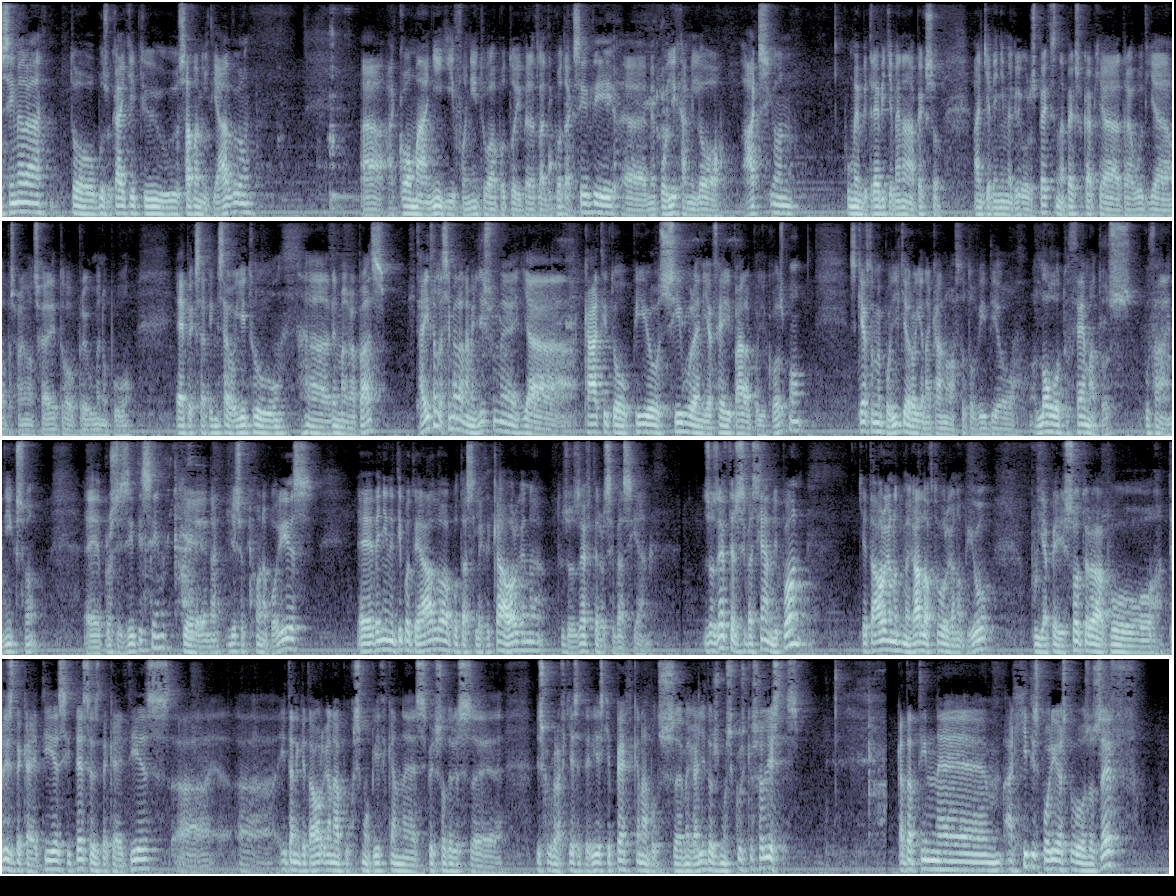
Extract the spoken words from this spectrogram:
Συντροφιά λοιπόν σήμερα το μπουζουκάκι του Σάβα Μιλτιάδου ακόμα ανοίγει η φωνή του από το υπερατλαντικό ταξίδι ε, με πολύ χαμηλό άξιον που με επιτρέπει και εμένα να παίξω αν και δεν είμαι γρήγορος παίκτης, να παίξω κάποια τραγούδια όπως παραδείγματος χάρη το προηγούμενο που έπαιξα την εισαγωγή του «Δεν με αγαπάς». Θα ήθελα σήμερα να μιλήσουμε για κάτι το οποίο σίγουρα ενδιαφέρει πάρα πολύ κόσμο. Σκέφτομαι πολύ καιρό για να κάνω αυτό το βίντεο λόγω του θέματος που θα ανοίξω ε, προς συζήτηση και να λύσω τυχόν απορίες. Ε, δεν είναι τίποτε άλλο από τα συλλεκτικά όργανα του Ζωζεύτερο Σεβασιάν. Ζωζεύτερο Σεβασιάν λοιπόν και τα όργανα του μεγάλου αυτού οργανοποιού που για περισσότερο από τρεις δεκαετίες ή τέσσερις δεκαετίες ήταν και τα όργανα που χρησιμοποιήθηκαν ε, στις περισσότερες ε, δισκογραφικές εταιρείες και παίχθηκαν από τους ε, μεγαλύτερους μουσικούς και σολίστες. Κατά την αρχή της πορείας του ο Ζωζεφ,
